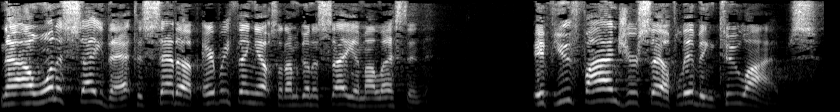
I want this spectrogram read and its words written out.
Now I want to say that to set up everything else that I'm going to say in my lesson. If you find yourself living two lives,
